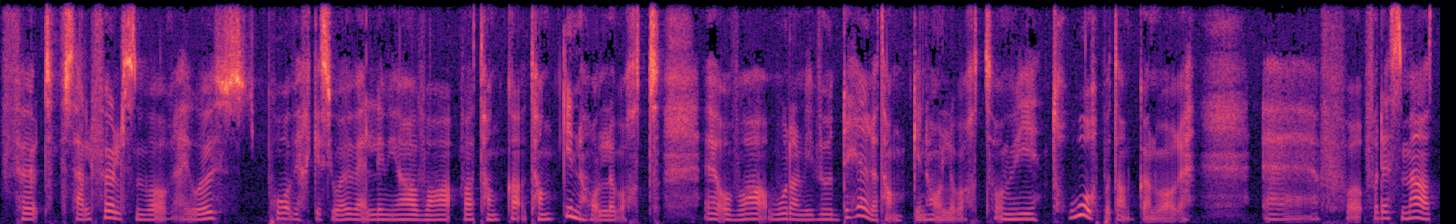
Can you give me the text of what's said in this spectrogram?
selvfølelsen vår er jo påvirkes jo òg veldig mye av hva, hva tanker, tankeinnholdet vårt, eh, og hva, hvordan vi vurderer tankeinnholdet vårt, om vi tror på tankene våre. Eh, for, for, det som er at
